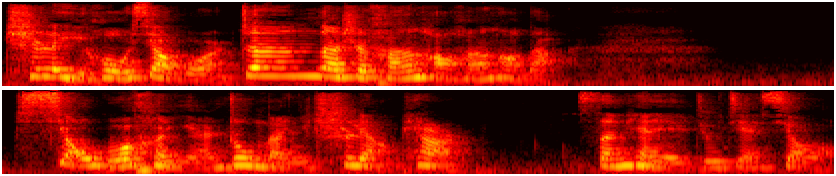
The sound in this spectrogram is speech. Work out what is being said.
吃了以后效果真的是很好很好的，效果很严重的，你吃两片儿，三天也就见效了。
